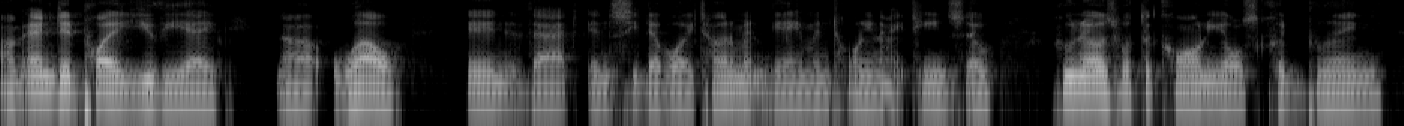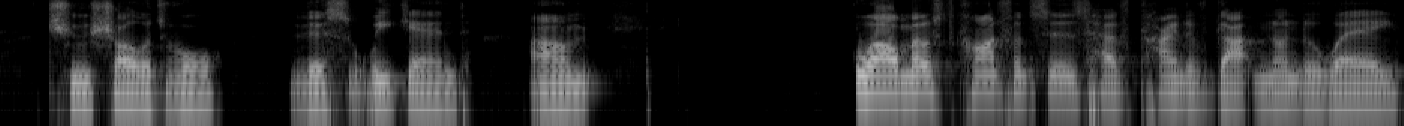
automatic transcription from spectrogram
um, and did play UVA uh, well in that NCAA tournament game in 2019. So who knows what the Colonials could bring to Charlottesville this weekend. Um, while most conferences have kind of gotten underway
